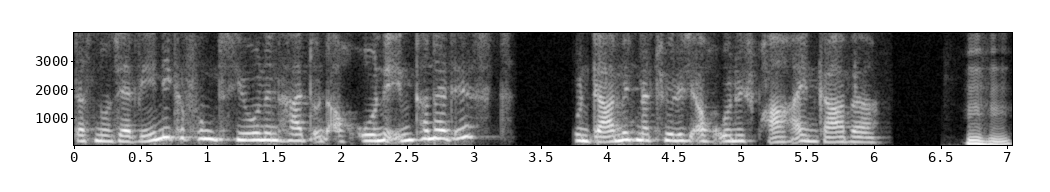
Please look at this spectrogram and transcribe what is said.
das nur sehr wenige Funktionen hat und auch ohne Internet ist und damit natürlich auch ohne Spracheingabe. Mhm.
